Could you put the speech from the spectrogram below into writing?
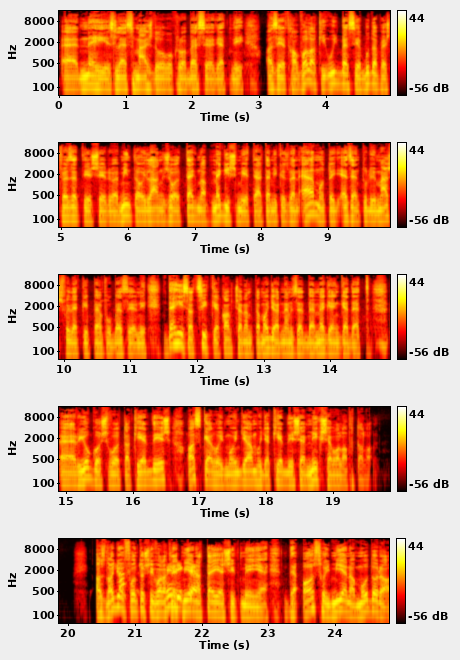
eh, nehéz lesz más dolgokról beszélgetni. Azért, ha valaki úgy beszél Budapest vezetéséről, mint ahogy Láng Zsolt tegnap megismételte, miközben elmondta, hogy ezentúl ő másfél másféleképpen fog beszélni. De hisz a cikke kapcsán, amit a Magyar Nemzetben megengedett, eh, jogos volt a kérdés, azt kell, hogy mondjam, hogy a kérdésem mégsem alaptalan. Az nagyon hát, fontos, hogy valakinek milyen kell. a teljesítménye, de az, hogy milyen a modora,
